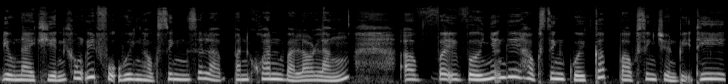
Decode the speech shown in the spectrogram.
Điều này khiến không ít phụ huynh học sinh rất là băn khoăn và lo lắng. À, vậy với những cái học sinh cuối cấp và học sinh chuẩn bị thi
